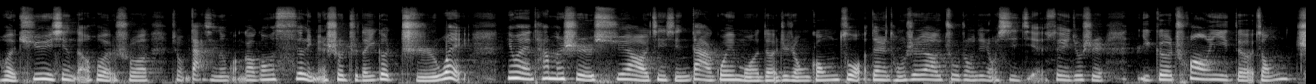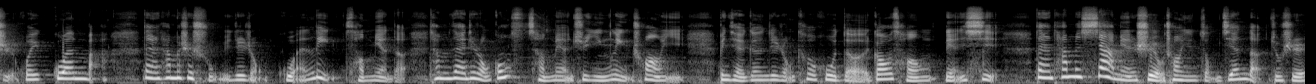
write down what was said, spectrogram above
或者区域性的，或者说这种大型的广告公司里面设置的一个职位，因为他们是需要进行大规模的这种工作，但是同时要注重这种细节，所以就是一个创意的总指挥官吧。但是他们是属于这种管理层面的，他们在这种公司层面去引领创意，并且跟这种客户的高层联系。但是他们下面是有创意总监的，就是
